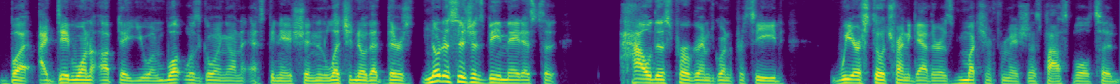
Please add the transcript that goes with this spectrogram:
But I did want to update you on what was going on at SB Nation and let you know that there's no decisions being made as to how this program is going to proceed. We are still trying to gather as much information as possible to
